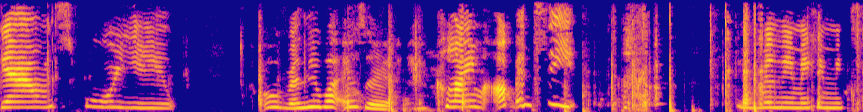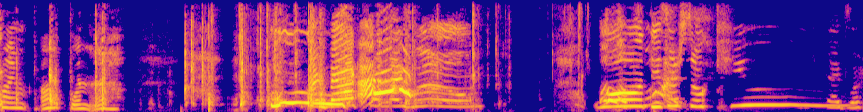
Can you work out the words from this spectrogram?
gowns for you. Oh, really? What is it? Climb up and see. You're really making me climb up when I. Ooh, I'm back to my room. Whoa, Oh, these are so cute.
